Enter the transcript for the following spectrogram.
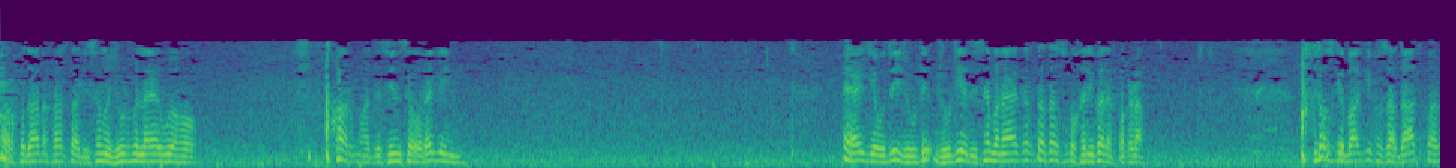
اور خدا نخواستہ جسم میں جھوٹ ملایا ہوا ہو۔ اور محدثین سے ہو رہ گئی ایک یہودی جھوٹی حدیثیں بنایا کرتا تھا، اس کو خلیفہ نے پکڑا۔ تو اس کے باقی فسادات پر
